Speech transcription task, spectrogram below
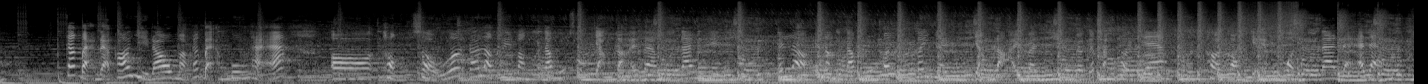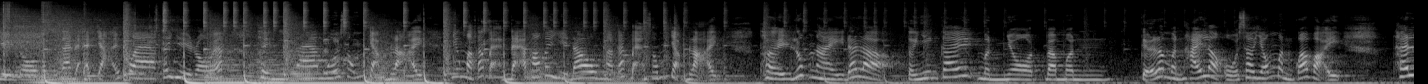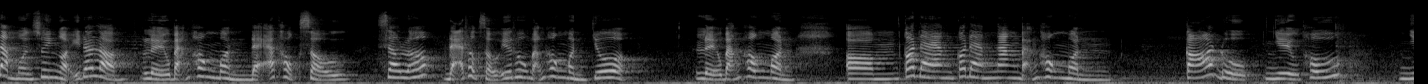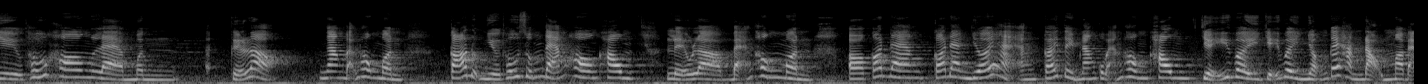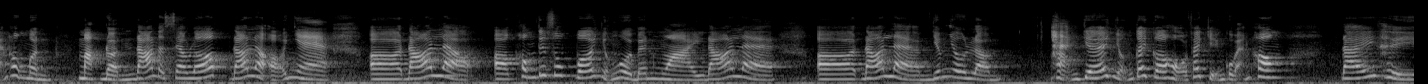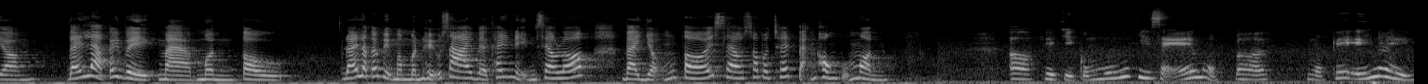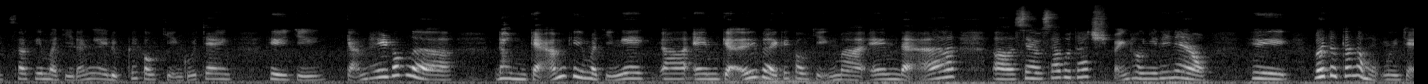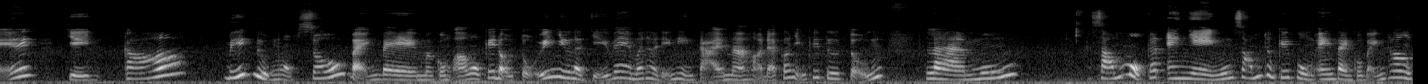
các bạn đã có gì đâu mà các bạn buông thả. Ờ, thật sự đó là khi mà người ta muốn sống chậm lại và người ta nhìn ấy là ấy là người ta muốn có những cái giây phút chậm lại và nhìn về cái khoảng thời gian thời còn trẻ của mình người ta đã đạt được gì rồi và người ta đã trải qua cái gì rồi á thì người ta mới sống chậm lại. Nhưng mà các bạn đã có cái gì đâu mà các bạn sống chậm lại. Thì lúc này đó là tự nhiên cái mình nhột và mình kiểu là mình thấy là ủa sao giống mình quá vậy? Thế là mình suy nghĩ đó là liệu bản thân mình đã thật sự sao lớp đã thật sự yêu thương bản thân mình chưa? Liệu bản thân mình um, có đang có đang ngăn bản thân mình có được nhiều thứ nhiều thứ hơn là mình kiểu là ngăn bản thân mình có được nhiều thứ xứng đáng hơn không? Liệu là bản thân mình uh, có đang có đang giới hạn cái tiềm năng của bản thân không? Chỉ vì chỉ vì những cái hành động mà bản thân mình mặc định đó là sao lớp đó là ở nhà. Uh, đó là uh, không tiếp xúc với những người bên ngoài. Đó là uh, đó là giống như là hạn chế những cái cơ hội phát triển của bản thân. Đấy thì uh, đấy là cái việc mà mình từ đấy là cái việc mà mình hiểu sai về khái niệm self love và dẫn tới self sabotage bản thân của mình. Ờ thì chị cũng muốn chia sẻ một uh, một cái ý này sau khi mà chị đã nghe được cái câu chuyện của trang thì chị cảm thấy rất là đồng cảm khi mà chị nghe uh, em kể về cái câu chuyện mà em đã ờ, uh, self sabotage bản thân như thế nào. Thì với tư cách là một người trẻ chị có biết được một số bạn bè mà cũng ở một cái độ tuổi như là chị với em ở thời điểm hiện tại mà họ đã có những cái tư tưởng là muốn sống một cách an nhàn muốn sống trong cái vùng an toàn của bản thân.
